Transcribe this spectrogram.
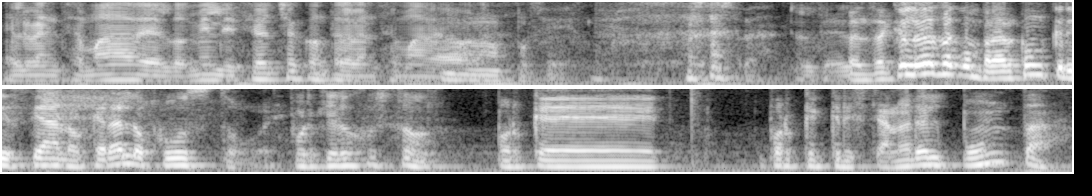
El Benzema del 2018 contra el Benzema de ahora. No, pues este. Este. De- Pensé que lo ibas a comparar con Cristiano, que era lo justo, güey. ¿Por qué lo justo? Porque, porque Cristiano era el punta.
